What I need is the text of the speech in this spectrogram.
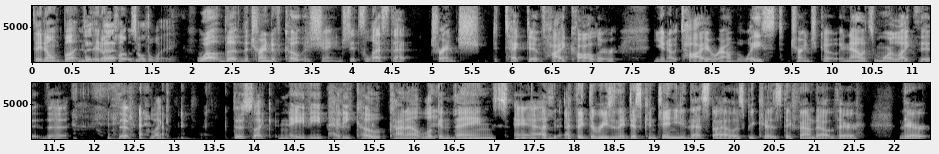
they don't button. the- they don't the- close all the way. well, the the trend of coat has changed. It's less that trench detective high collar, you know, tie around the waist trench coat, and now it's more like the the the like those like navy petticoat kind of looking mm-hmm. things, I, and th- I think the reason they discontinued that style is because they found out their their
